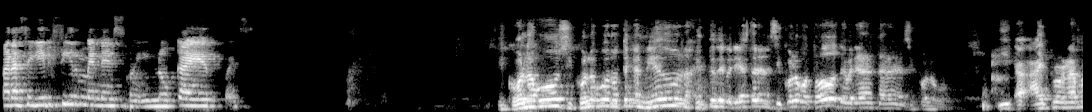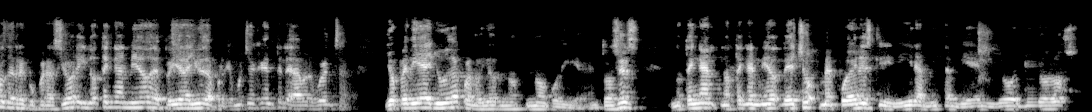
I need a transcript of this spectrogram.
para seguir firme en eso y no caer, pues? Psicólogo, psicólogo, no tengan miedo, la gente debería estar en el psicólogo, todos deberían estar en el psicólogo. Y hay programas de recuperación y no tengan miedo de pedir ayuda, porque mucha gente le da vergüenza. Yo pedí ayuda cuando yo no, no podía. Entonces, no tengan, no tengan miedo. De hecho, me pueden escribir a mí también. Yo, yo los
